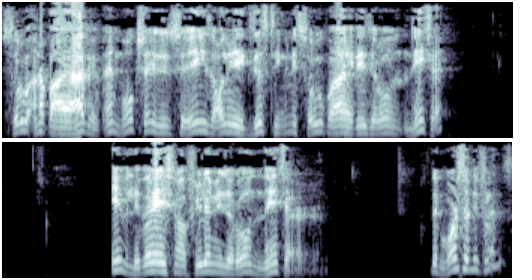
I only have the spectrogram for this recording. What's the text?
Swarupa anapaya, and moksha is, say, is already existing. When it's swarupa, it is your own nature. If liberation or freedom is your own nature, then what's the difference?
